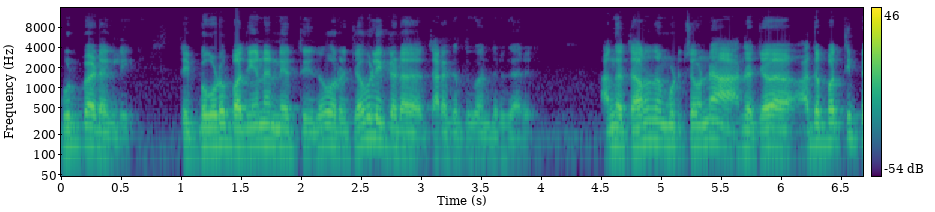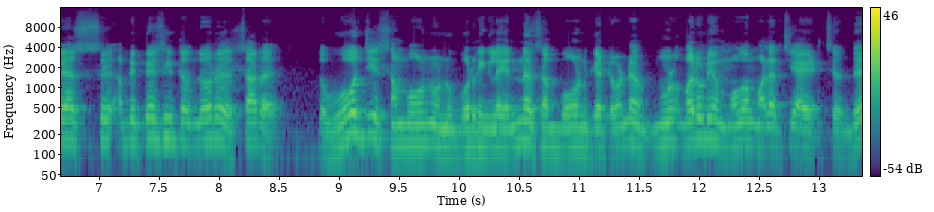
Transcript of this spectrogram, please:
குட் பேட் அக்லி இப்போ கூட பார்த்தீங்கன்னா நேற்று ஏதோ ஒரு ஜவுளி கடை திறக்கிறதுக்கு வந்திருக்காரு. அங்கே திறந்து முடிச்ச அந்த ஜ அதை பற்றி பேசு அப்படி பேசிக்கிட்டு இருந்தவர் சார் இந்த ஓஜி சம்பவம்னு ஒன்று போடுறீங்களா என்ன சம்பவம்னு கேட்ட உடனே மு- மறுபடியும் முகம் மலர்ச்சி ஆகிடுச்சு வந்து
